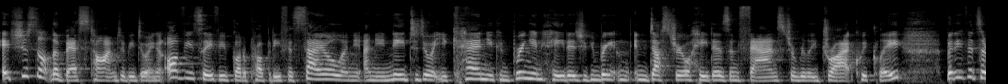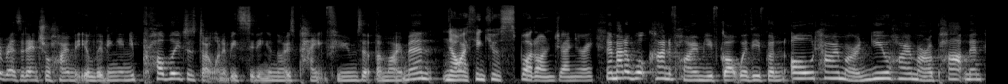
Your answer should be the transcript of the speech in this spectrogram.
it's just not the best time to be doing it. Obviously, if you've got a property for sale and you, and you need to do it, you can. You can bring in heaters, you can bring in industrial heaters and fans to really dry it quickly. But if it's a residential home that you're living in, you probably just don't want to be sitting in those paint fumes at the moment. No, I think you're spot on, January. No matter what kind of home you've got, whether you've got an old home or a new home or apartment,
